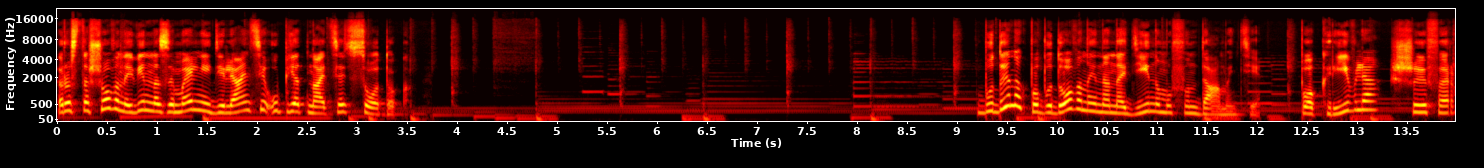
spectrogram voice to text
Розташований він на земельній ділянці у 15 соток. Будинок побудований на надійному фундаменті. Покрівля, шифер.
